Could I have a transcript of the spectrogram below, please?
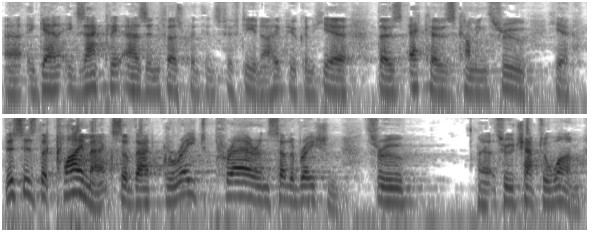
Uh, again, exactly as in 1 Corinthians 15. I hope you can hear those echoes coming through here. This is the climax of that great prayer and celebration through uh, through chapter 1.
